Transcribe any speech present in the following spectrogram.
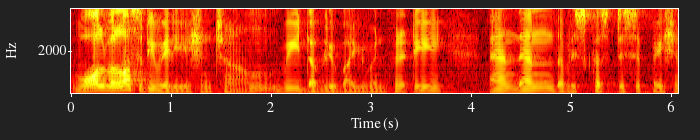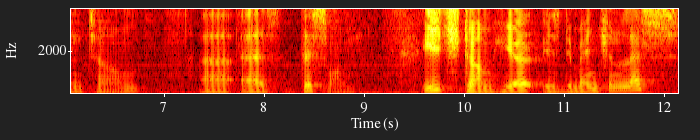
wall velocity variation term V w by u infinity and then the viscous dissipation term uh, as this one. Each term here is dimensionless.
